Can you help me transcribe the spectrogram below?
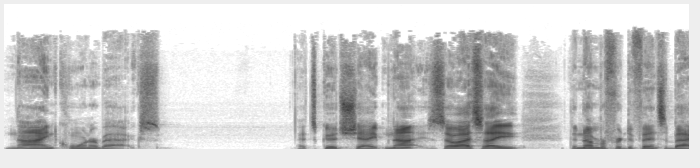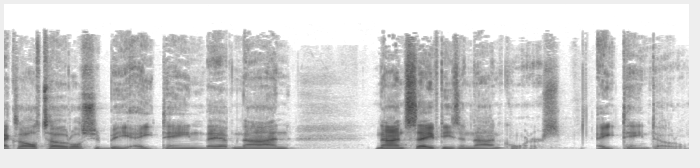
Nine cornerbacks. That's good shape. Not so I say the number for defensive backs all total should be 18. They have nine nine safeties and nine corners. 18 total.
